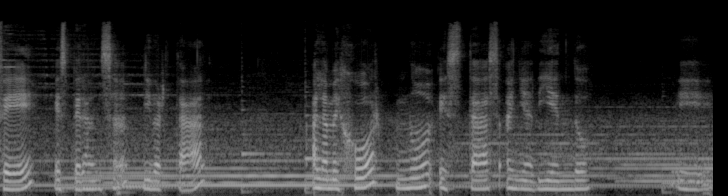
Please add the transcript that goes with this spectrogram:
fe, esperanza, libertad? A lo mejor no estás añadiendo eh,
